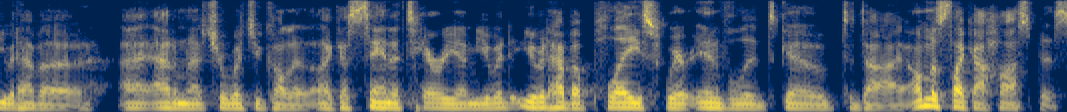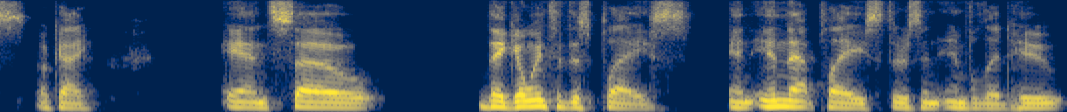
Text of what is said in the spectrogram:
you would have a I, I'm not sure what you call it, like a sanitarium. You would you would have a place where invalids go to die, almost like a hospice. Okay. And so they go into this place, and in that place, there's an invalid who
